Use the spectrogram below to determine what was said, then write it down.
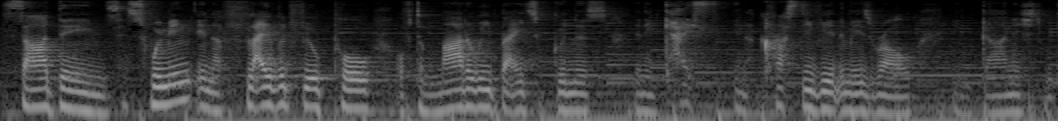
Sardines swimming in a flavored filled pool of tomatoey based goodness, then encased in a crusty Vietnamese roll and garnished with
